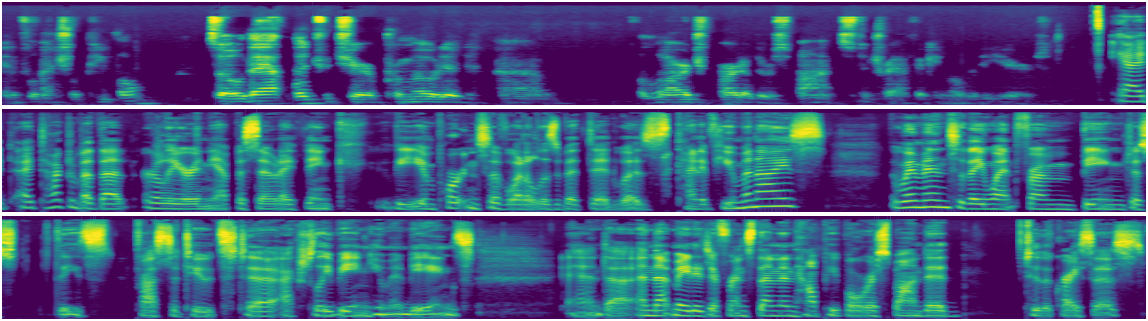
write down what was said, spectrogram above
influential people. So that literature promoted um, a large part of the response to trafficking over the years. Yeah, I, I, talked about that earlier in the episode. I think the importance of what Elizabeth did was kind of humanize the women. So they went from being just these prostitutes to actually being human beings. And, uh, and that made a difference then in how people responded to the crisis.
